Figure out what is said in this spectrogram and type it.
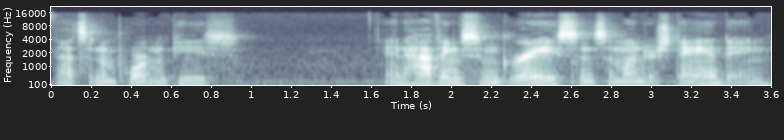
that's an important piece and having some grace and some understanding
